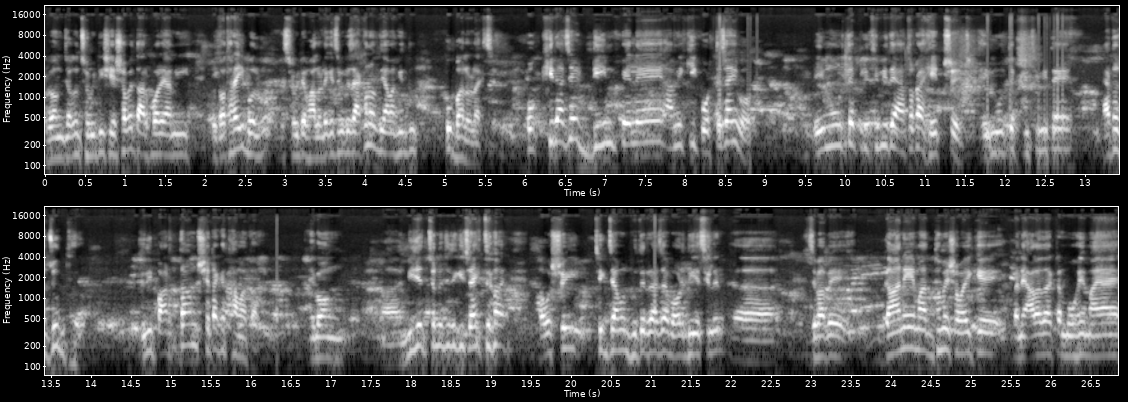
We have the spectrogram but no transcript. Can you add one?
এবং যখন ছবিটি শেষ হবে, তারপরে আমি এই কথাটাই বলব ছবিটা ভালো লেগেছে। বিকজ এখনও অবধি আমার কিন্তু খুব ভালো লাগছে। পক্ষীরাজের ডিম পেলে আমি কি করতে চাইব? এই মুহূর্তে পৃথিবীতে এতটা হেট্রেড এই মুহূর্তে পৃথিবীতে এত যুদ্ধ, যদি পারতাম সেটাকে থামাতাম। এবং নিজের জন্য যদি কি চাইতে হয়, অবশ্যই ঠিক যেমন ভূতের রাজা বর দিয়েছিলেন যেভাবে গানের মাধ্যমে সবাইকে মানে আলাদা একটা মোহে, মায়ায়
